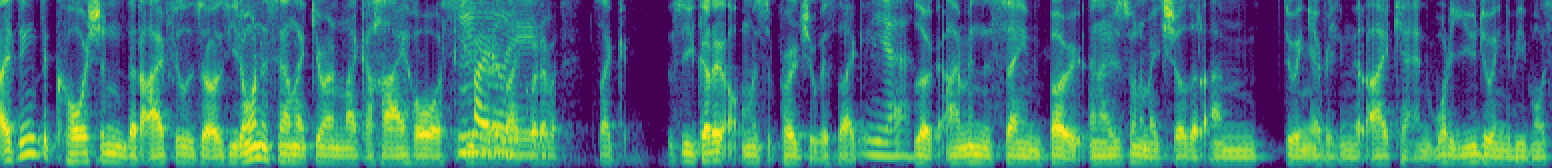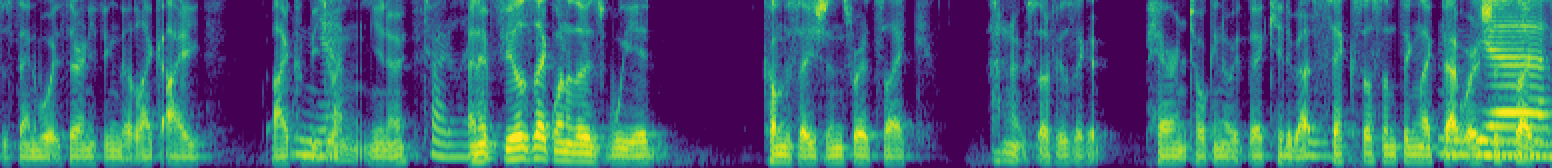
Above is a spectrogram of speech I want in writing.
I think the caution that I feel as well is you don't want to sound like you're on like a high horse, you know, like whatever. It's like so you've got to almost approach it with like, Yeah. look, I'm in the same boat, and I just want to make sure that I'm doing everything that I can. What are you doing to be more sustainable? Is there anything that like I I could be Yeah. doing? You know, Totally. And it feels like one of those weird conversations where it's like, I don't know, it sort of feels like a parent talking to their kid about mm. sex or something like that, mm, where it's just like,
